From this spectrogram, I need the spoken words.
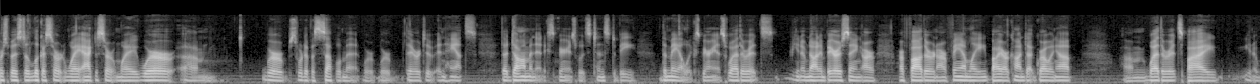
we're supposed to look a certain way, act a certain way, we're, um, we're sort of a supplement, we're, we're there to enhance the dominant experience, which tends to be the male experience, whether it's you know not embarrassing our our father and our family by our conduct growing up, um, whether it's by you know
